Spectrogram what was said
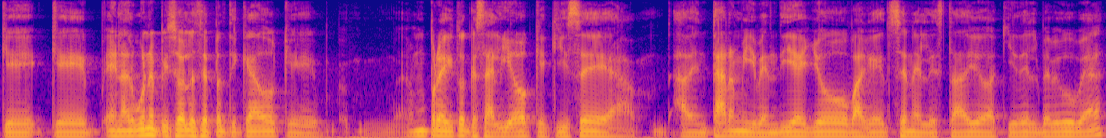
que, en algún episodio les he platicado que un proyecto que salió que quise aventarme y vendía yo baguettes en el estadio aquí del BBVA.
